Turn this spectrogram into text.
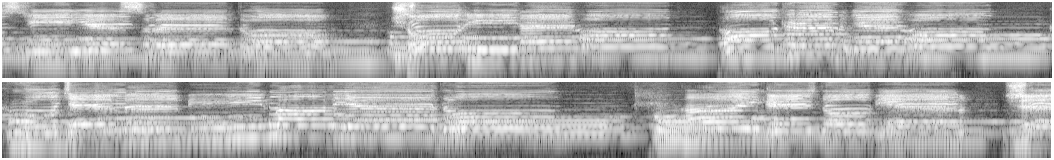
múdrosti je svetlo. Čo iného, okrem Neho, ku Tebe by ma viedol. Aj keď to viem, že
